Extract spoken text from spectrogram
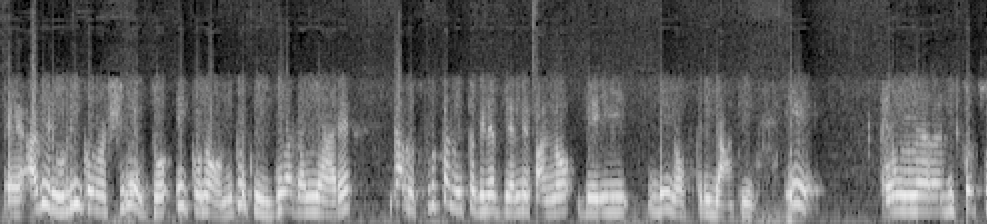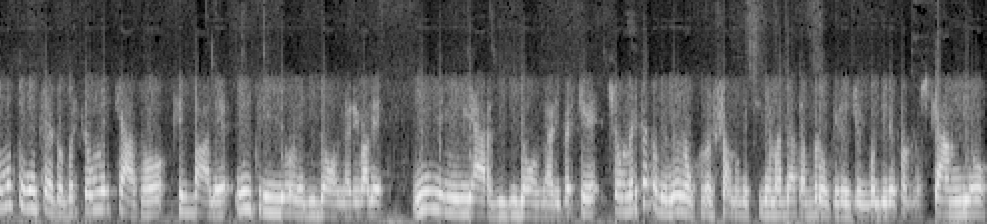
eh, avere un riconoscimento economico e quindi guadagnare dallo sfruttamento che le aziende fanno dei, dei nostri dati. E è un eh, discorso molto concreto perché è un mercato che vale un trilione di dollari, vale mille miliardi di dollari, perché c'è un mercato che noi non conosciamo che si chiama data brokerage, che vuol dire proprio scambio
